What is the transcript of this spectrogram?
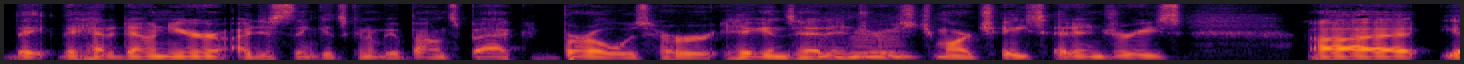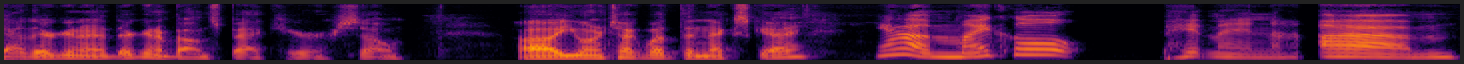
they they had a down year. I just think it's going to be a bounce back. Burrow was hurt. Higgins had Mhm. injuries. Ja'Marr Chase had injuries. Uh, yeah, they're gonna they're gonna bounce back here. So, uh, you want to talk about the next guy? Yeah, Michael Pittman. Um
